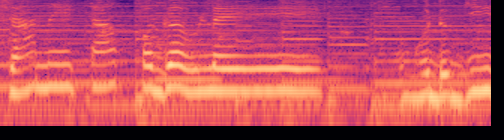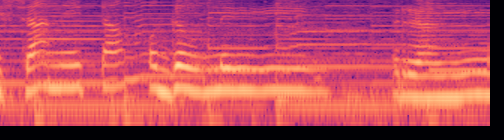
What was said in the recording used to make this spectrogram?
ಶಾನೆ ಪಗೌಳೆ ಹುಡುಗಿ ಶಾನೆ ಟಾಪಗೌಳೆ ರಂಗನಾಯಕ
